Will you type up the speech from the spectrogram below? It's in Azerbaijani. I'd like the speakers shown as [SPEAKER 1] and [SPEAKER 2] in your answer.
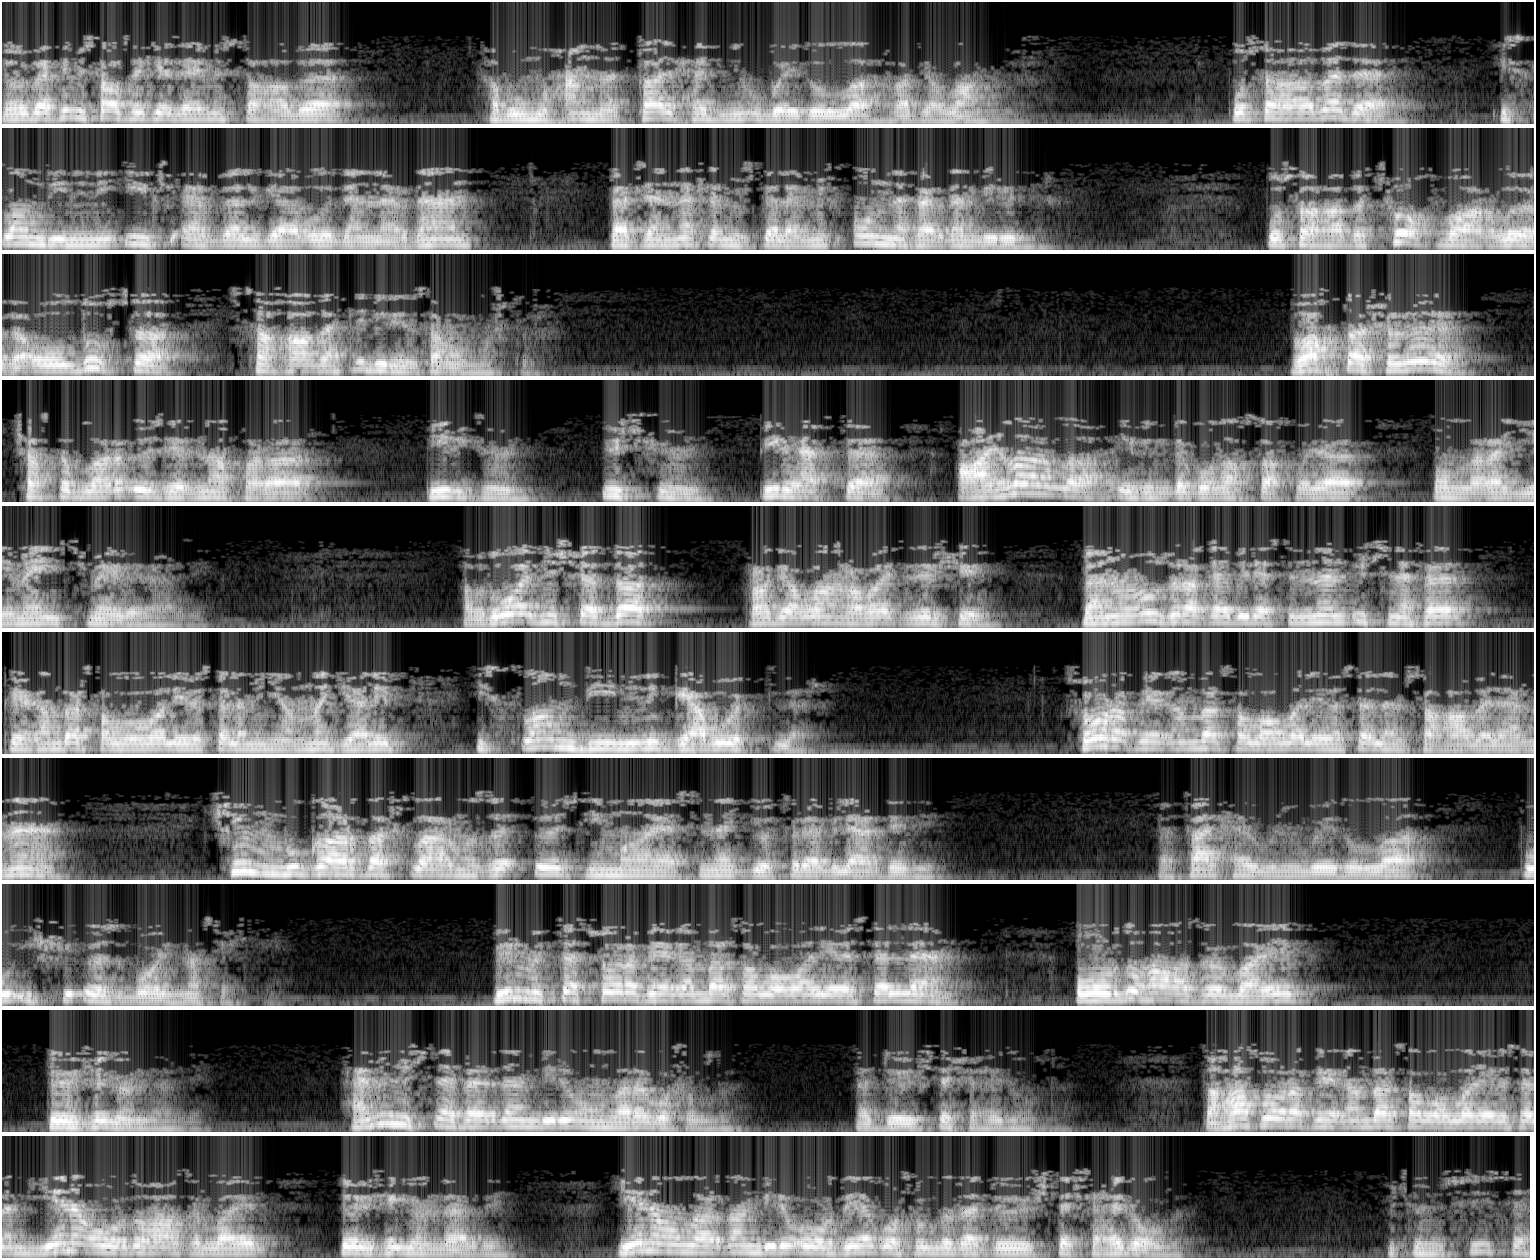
[SPEAKER 1] Növbəti misal çəkəcəyimiz sahabə Əbu Muhammed Talh ibn Ubeydullah radiyallahu anh. Bu sahabə də İslam dinini ilk əvvəl qəbul edənlərdən və cənnətlə müjdələnmiş 10 nəfərdən biridir. Bu sahabə çox varlı və olduqca səxavətli bir insan olmuşdur. Vaxt aşırı kasıbları öz evinə aparar, bir gün, üç gün, bir həftə, aylarla evində qonaq saxlayar, onlara yemək, içmək verərdi. Abdullah ibn Şəddad radiyallahu anh rəvayət edir ki, Bənu Uzra qəbiləsindən üç nəfər Peyğəmbər sallallahu aleyhi və sələmin yanına gəlib İslam dinini qəbul etdilər. Sonra Peyğəmbər sallallahu aleyhi və səlləm sahabələrinə kim bu qardaşlarımızı öz himayəsinə götürə bilər dedi. Və Talhə ibn Ubeydullah bu işi öz boynuna çəkdi. Bir müddət sonra Peyğəmbər sallallahu aleyhi və səlləm ordu hazırlayıb döyüşə göndərdi. Həmin üç nəfərdən biri onlara qoşuldu və döyüşdə şəhid oldu. Daha sonra Peyğəmbər sallallahu aleyhi və sələm yenə ordu hazırlayıb döyüşə göndərdi. Yenə onlardan biri orduya qoşuldu və döyüşdə şəhid oldu. Üçüncüsü isə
